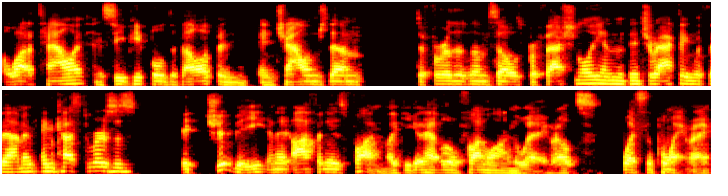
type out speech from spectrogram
a lot of talent and see people develop and, and challenge them to further themselves professionally and interacting with them and, and customers is it should be and it often is fun. Like you gotta have a little fun along the way, or else what's the point, right?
